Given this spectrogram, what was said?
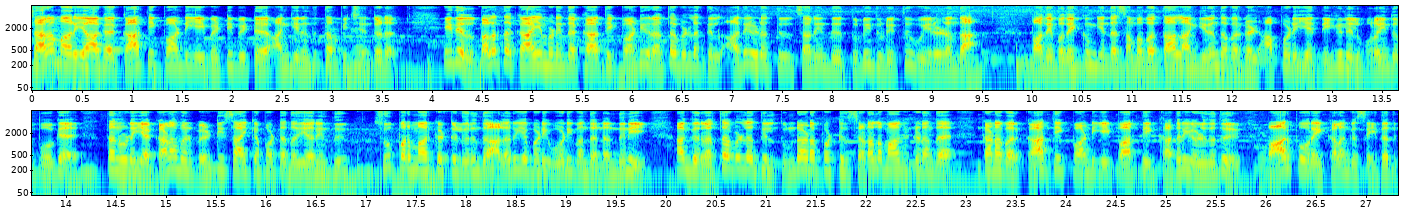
சரமாரியாக கார்த்திக் பாண்டியை வெட்டிவிட்டு அங்கிருந்து தப்பிச் சென்றனர். இதில் பலத்த காயமடைந்த கார்த்திக் பாண்டி இரத்த வெள்ளத்தில் அதே இடத்தில் சரிந்து துடிதுடித்து உயிரிழந்தார். பதைபதைக்கும் இந்த சம்பவத்தால் அங்கிருந்தவர்கள் அப்படியே திகிலில் உறைந்து போக தன்னுடைய கணவன் வெட்டி சாய்க்கப்பட்டதை அறிந்து சூப்பர் மார்க்கெட்டில் இருந்து அலறியபடி ஓடி வந்த நந்தினி அங்கு இரத்த வெள்ளத்தில் துண்டாடப்பட்டு சடலமாக கிடந்த கணவர் கார்த்திக் பாண்டியை பார்த்து கதறி எழுதது பார்ப்போரை கலங்கு செய்தது.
